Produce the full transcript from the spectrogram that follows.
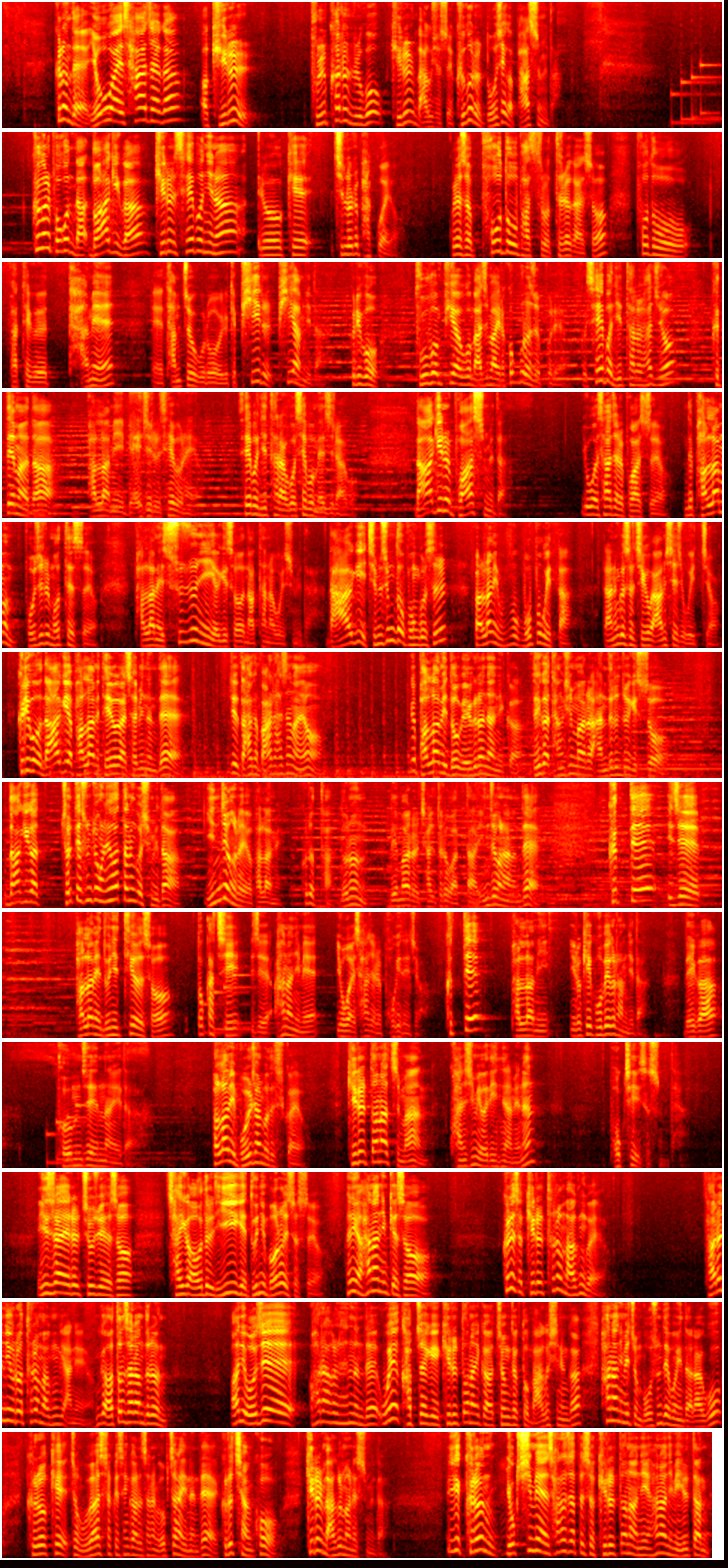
그런데 여호와의 사자가 귀를 불칼을 들고 길을 막으셨어요. 그거를 노새가 봤습니다. 그걸 보고 나, 나귀가 길을 세 번이나 이렇게 진로를 바꿔요. 그래서 포도밭으로 들어가서 포도밭의 그 담에 예, 담 쪽으로 이렇게 피를 피합니다. 그리고 두 번 피하고 마지막에 꼭 부러져 버려요. 그 세 번 이탈을 하죠. 그때마다 발람이 매질을 세 번 해요. 세 번 이탈하고 세 번 매질하고 나귀를 보았습니다. 요와 사자를 보았어요. 근데 발람은 보지를 못했어요. 발람의 수준이 여기서 나타나고 있습니다. 나귀 짐승도 본 것을 발람이 못 보고 있다라는 것을 지금 암시해주고 있죠. 그리고 나귀와 발람의 대화가 재밌는데 이제 나귀가 말을 하잖아요. 발람이 너 왜 그러냐니까 내가 당신 말을 안 들은 적 있어. 나귀가 절대 순종을 해왔다는 것입니다. 인정을 해요 발람이. 그렇다. 너는 내 말을 잘 들어왔다. 인정을 하는데 그때 이제 발람의 눈이 튀어서 똑같이 이제 하나님의 여호와의 사자를 보게 되죠. 그때 발람이 이렇게 고백을 합니다. 내가 범죄했나이다. 발람이 뭘 잘못했을까요? 길을 떠났지만 관심이 어디 있냐면은 복체에 있었습니다. 이스라엘을 저주해서 자기가 얻을 이익에 눈이 멀어 있었어요. 그러니까 하나님께서 그래서 길을 틀어 막은 거예요. 다른 이유로 틀어 막은 게 아니에요. 그러니까 어떤 사람들은 아니 어제 허락을 했는데 왜 갑자기 길을 떠나니까 정작 또 막으시는가? 하나님이 좀 모순돼 보인다라고 그렇게 좀 의아스럽게 생각하는 사람이 없잖아 있는데 그렇지 않고 길을 막을 만했습니다. 이게 그런 욕심에 사로잡혀서 길을 떠나니 하나님이 일단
